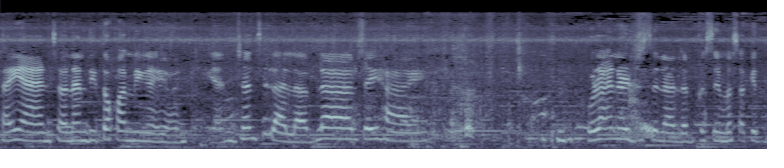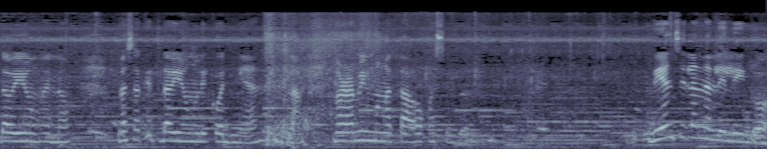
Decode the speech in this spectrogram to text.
ayan. So, nandito kami ngayon. Ayan, dyan sila. Love, love. Say hi. Wala energy sa lalab kasi masakit daw yung ano, masakit daw yung likod niya. Yun lang. Maraming mga tao kasi doon. Diyan sila naliligo.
